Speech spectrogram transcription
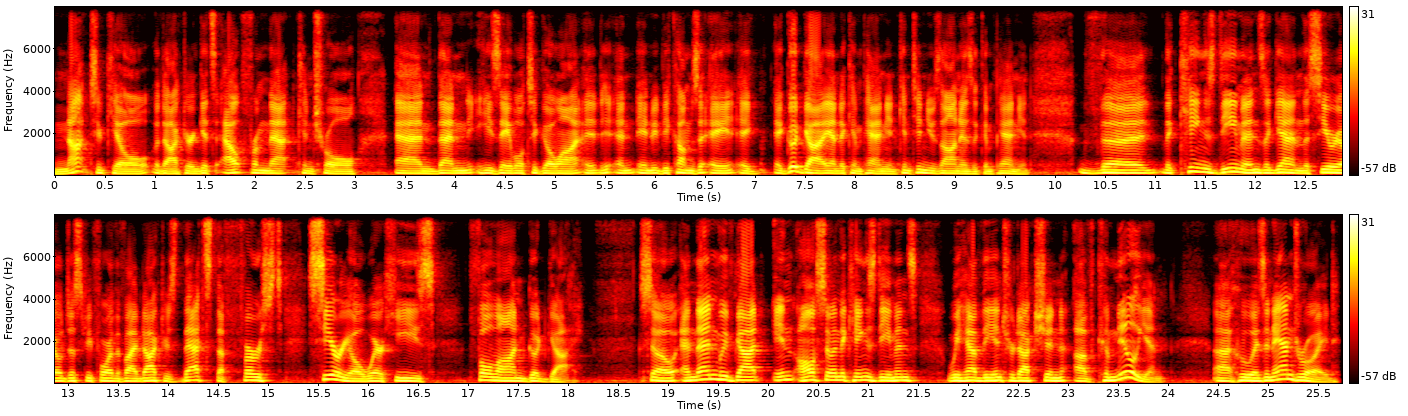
not to kill the doctor and gets out from that control. And then he's able to go on and, and, he becomes a, a, a, good guy and a companion continues on as a companion. The the king's demons again the serial just before the five doctors that's the first serial where he's full on good guy. So and then we've got in also in the king's demons we have the introduction of Kamelion uh, who is an android.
